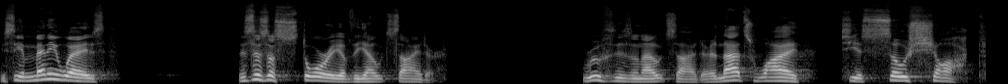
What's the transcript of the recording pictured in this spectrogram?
You see, in many ways, this is a story of the outsider. Ruth is an outsider, and that's why she is so shocked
